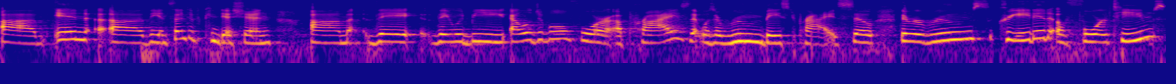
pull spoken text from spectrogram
um, in uh, the incentive condition, um, they, they would be eligible for a prize that was a room-based prize. So there were rooms created of four teams,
